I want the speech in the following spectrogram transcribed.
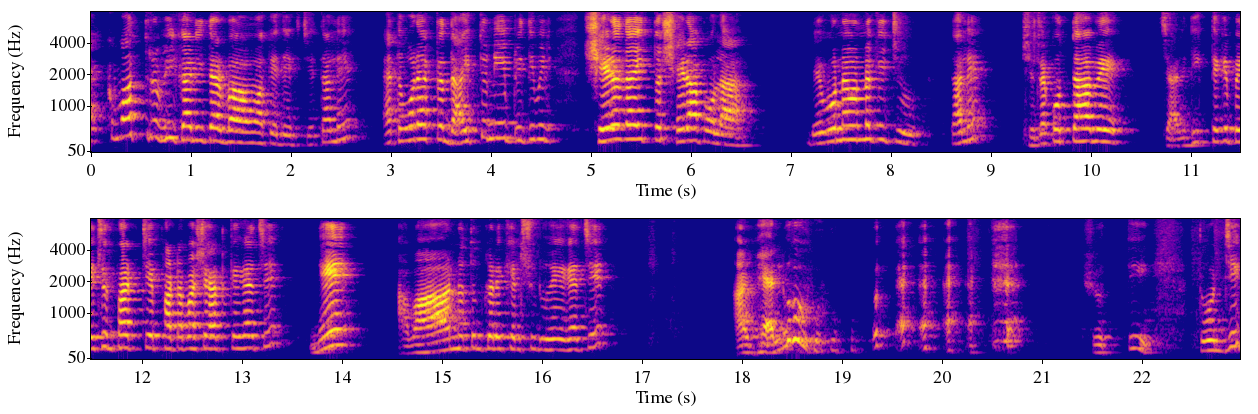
একমাত্র ভিখারি তার বাবা মাকে দেখছে। তাহলে এত বড় একটা দায়িত্ব নিয়ে পৃথিবীর সেরা দায়িত্ব, সেরা পোলা। ভেবো না অন্য কিছু। তাহলে সেটা করতে হবে। চারিদিক থেকে পেছন ফাটছে ফাটা পাশে আটকে গেছে। নে, আবার নতুন করে খেল শুরু হয়ে গেছে। আর ভ্যালু? সত্যি। তোর যে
